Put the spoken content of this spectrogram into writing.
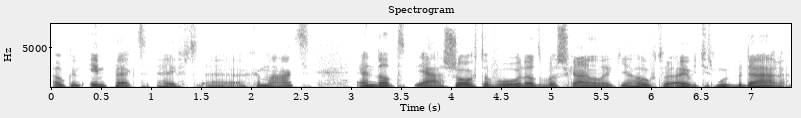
ook een impact heeft uh, gemaakt. En dat ja, zorgt ervoor dat waarschijnlijk je hoofd weer eventjes moet bedaren.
